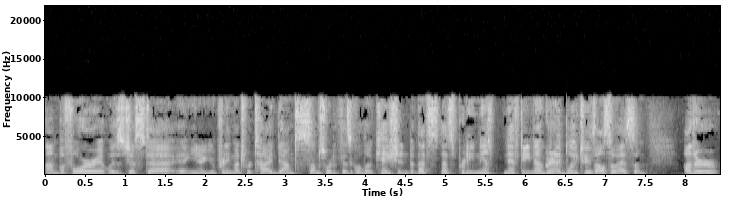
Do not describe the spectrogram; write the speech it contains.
Um, before it was just uh, you know you pretty much were tied down to some sort of physical location, but that's that's pretty nifty. Now, granted, Bluetooth also has some other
